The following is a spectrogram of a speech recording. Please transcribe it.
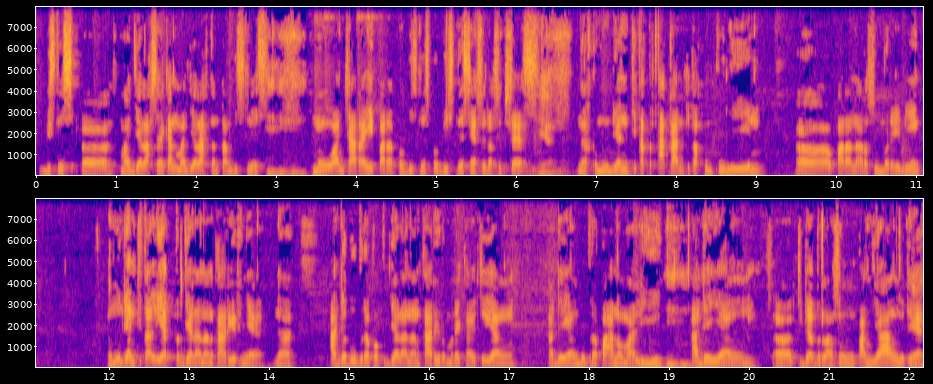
bisnis uh, majalah saya kan majalah tentang bisnis. Mewawancarai para pebisnis-pebisnis yang sudah sukses. Ya. Nah, kemudian kita petakan, kita kumpulin uh, para narasumber ini. Kemudian kita lihat perjalanan karirnya. Nah, ada beberapa perjalanan karir mereka itu yang ada yang beberapa anomali, Mhm. ada yang uh, tidak berlangsung panjang gitu ya.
